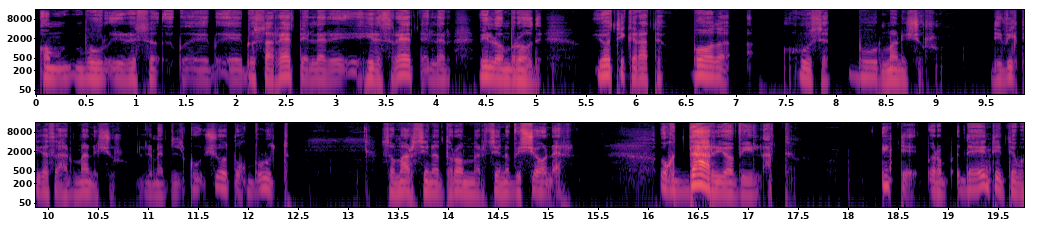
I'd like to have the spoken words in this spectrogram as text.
om man bor i bostadsrätt eller hyresrätt eller villaområde. Jag tycker att båda huset bor människor. Det viktigaste är människor med kött och blod som har sina drömmar, sina visioner. Och där jag vill att inte, det är inte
